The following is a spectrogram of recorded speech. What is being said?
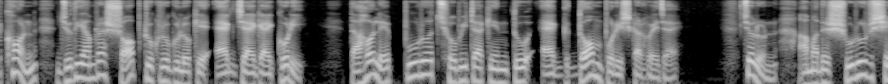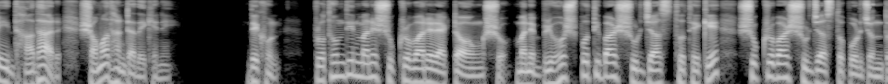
এখন যদি আমরা সব টুকরোগুলোকে এক জায়গায় করি, তাহলে পুরো ছবিটা কিন্তু একদম পরিষ্কার হয়ে যায়। চলুন আমাদের শুরুর সেই ধাঁধার সমাধানটা দেখে নিই। দেখুন, প্রথম দিন মানে শুক্রবারের একটা অংশ মানে বৃহস্পতিবার সূর্যাস্ত থেকে শুক্রবার সূর্যাস্ত পর্যন্ত।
